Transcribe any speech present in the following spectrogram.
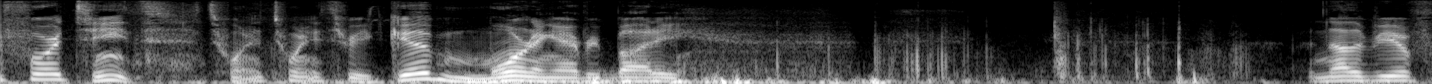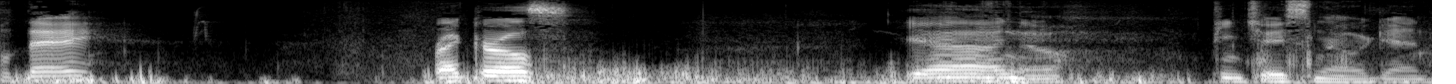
14th, 2023. Good morning, everybody. Another beautiful day. Right, girls? Yeah, I know. Pinche snow again.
